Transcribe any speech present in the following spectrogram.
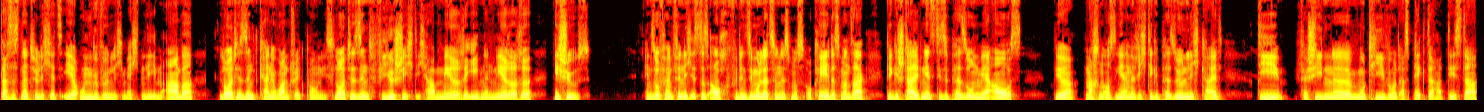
das ist natürlich jetzt eher ungewöhnlich im echten Leben. Aber Leute sind keine One-Trick-Ponys. Leute sind vielschichtig, haben mehrere Ebenen, mehrere Issues. Insofern finde ich, ist es auch für den Simulationismus okay, dass man sagt, wir gestalten jetzt diese Person mehr aus. Wir machen aus ihr eine richtige Persönlichkeit, die verschiedene Motive und Aspekte hat, die es da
